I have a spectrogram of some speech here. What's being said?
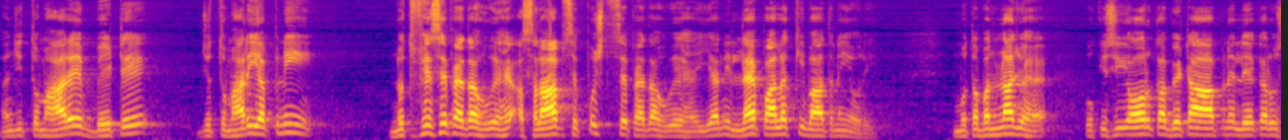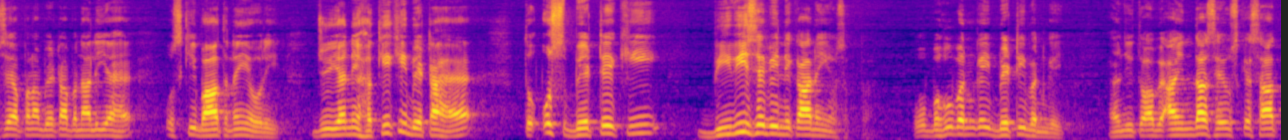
ہاں جی تمہارے بیٹے جو تمہاری اپنی نطفے سے پیدا ہوئے ہیں، اسلاب سے، پشت سے پیدا ہوئے ہیں یعنی لے پالک کی بات نہیں ہو رہی۔ متبنہ جو ہے، وہ کسی اور کا بیٹا آپ نے لے کر اسے اپنا بیٹا بنا لیا ہے، اس کی بات نہیں ہو رہی۔ جو یعنی حقیقی بیٹا ہے، تو اس بیٹے کی بیوی سے بھی نکاح نہیں ہو سکتا۔ وہ بہو بن گئی، بیٹی بن گئی۔ ہاں جی تو اب آئندہ سے اس کے ساتھ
